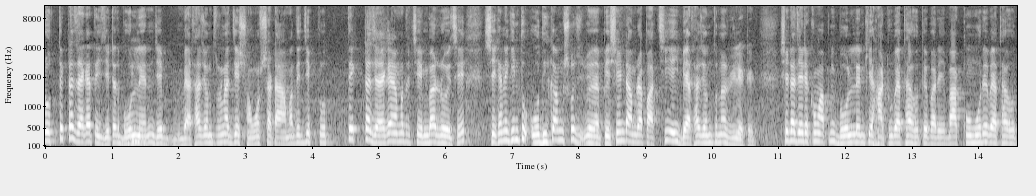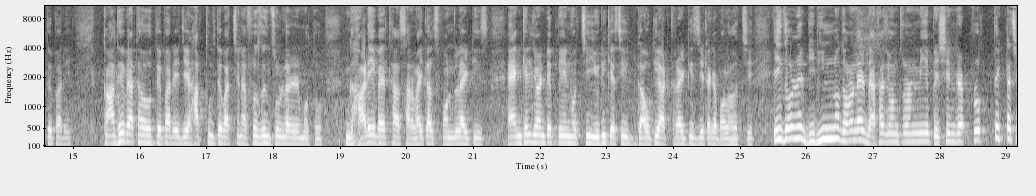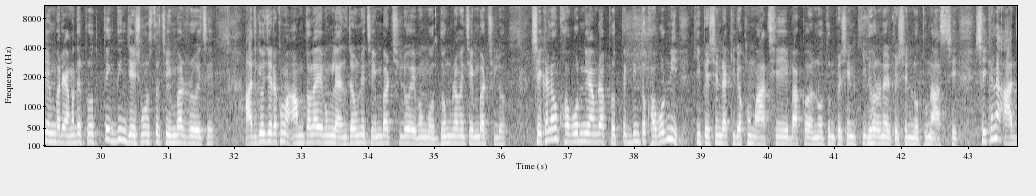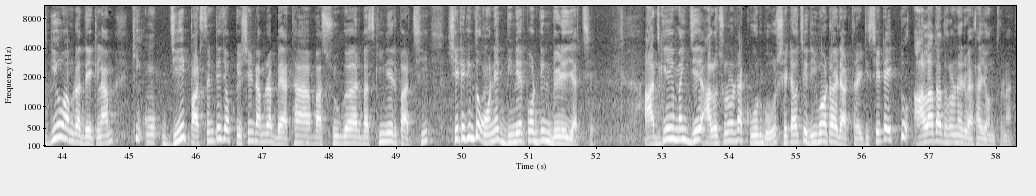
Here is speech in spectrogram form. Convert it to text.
প্রত্যেকটা জায়গাতেই যেটা বললেন যে ব্যথা যন্ত্রণার যে সমস্যাটা আমাদের যে প্রত্যেকটা জায়গায় আমাদের চেম্বার রয়েছে সেখানে কিন্তু অধিকাংশ পেশেন্ট আমরা পাচ্ছি এই ব্যথা যন্ত্রণার রিলেটেড সেটা যেরকম আপনি বললেন কি হাঁটু ব্যথা হতে পারে বা কোমরে ব্যথা হতে পারে। কাঁধে ব্যথা হতে পারে, যে হাত তুলতে পারছে না ফ্রোজেন শোল্ডারের মতো। ঘাড়ে ব্যথা সার্ভাইকাল স্পন্ডলাইটিস অ্যাঙ্কেল জয়েন্টে পেন হচ্ছে ইউরিক অ্যাসিড গাউটি আর্থারাইটিস যেটাকে বলা হচ্ছে। এই ধরনের বিভিন্ন ধরনের ব্যথা যন্ত্রণা নিয়ে পেশেন্টরা প্রত্যেকটা চেম্বারে আমাদের প্রত্যেক দিন যে সমস্ত চেম্বার রয়েছে, আজকেও যেরকম আমতলায় এবং ল্যান্সডাউনে চেম্বার ছিল এবং মধ্যমগ্রামে চেম্বার ছিল, সেখানেও খবর নিয়ে আমরা প্রত্যেক দিন তো খবর নিই কি পেশেন্টরা কীরকম আছে বা নতুন পেশেন্ট কী ধরনের পেশেন্ট নতুন আসছে। সেখানে আজকেও আমরা দেখলাম কি যে পার্সেন্টেজ অফ পেশেন্ট আমরা ব্যথা বা সুগার বা স্কিনের পাচ্ছি, সেটা কিন্তু অনেক দিনের পর দিন বেড়ে যাচ্ছে। আজকে আমি যে আলোচনাটা করব, সেটা হচ্ছে রিমোটয়েড আর্থারাইটিস সেটা একটু আলাদা ধরনের ব্যথা যন্ত্রণা।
